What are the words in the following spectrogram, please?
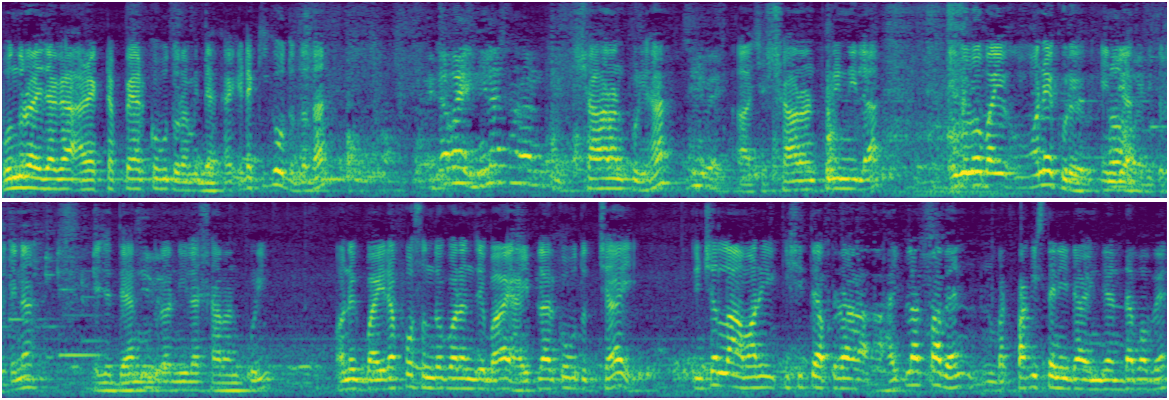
বন্ধুরা এই জায়গায় আর একটা পেয়ার কবুতর আমি দেখাই। এটা কি কবুতর দাদা? সাহারানপুর। হ্যাঁ? আচ্ছা সাহারানপুরি নীলা। এগুলো ভাই অনেক উড়ে ইন্ডিয়ার ভিতরে তাই না? এই যে দেন মুদ্রা নীলা সাহারানপুরি। অনেক ভাইরা পছন্দ করেন যে ভাই হাইপ্লার কবুতর চাই। ইনশাল্লাহ আমার এই কৃষিতে আপনারা হাইপ্লার পাবেন বাট পাকিস্তানিটা ইন্ডিয়ানটা পাবেন।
